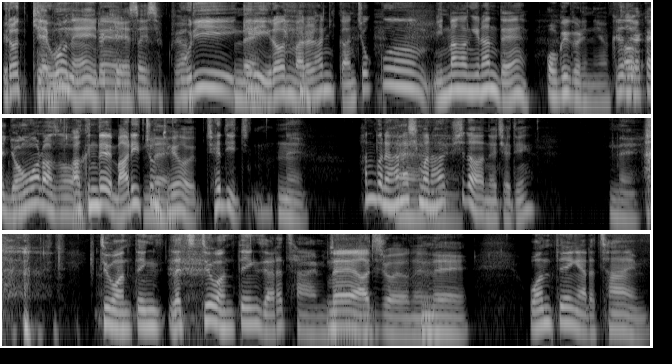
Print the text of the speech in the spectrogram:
이렇게 대본에 우리- 이렇게 네, 써 있었고요. 우리끼리 네. 이런 말을 하니까 조금 민망하긴 한데. 오글거리네요. 그래도 어. 약간 영어라서. 아 근데 말이 좀 네. 돼요. 제디 네, 한 번에 하나씩만 아, 네. 합시다. 네, 제디. 네. do one thing. Let's do one things at a time. 네, 아주 좋아요. 네. 네. One thing at a time.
